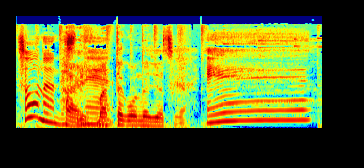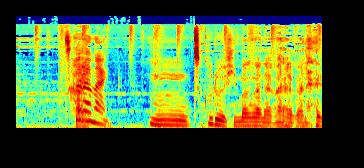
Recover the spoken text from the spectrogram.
そうなんですね。はい、全く同じやつが。えー、作らない。うん作る暇がなかなかね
